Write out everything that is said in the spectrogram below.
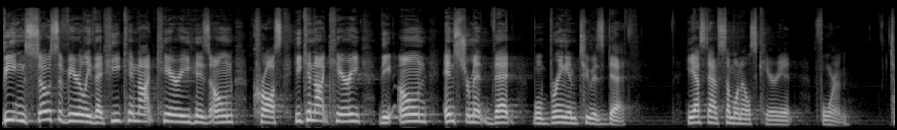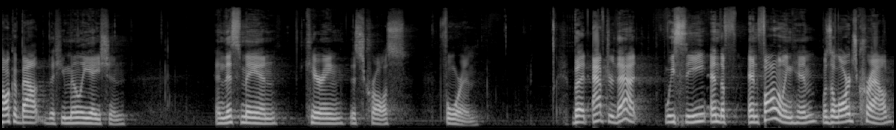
beaten so severely that he cannot carry his own cross. He cannot carry the own instrument that will bring him to his death. He has to have someone else carry it for him. Talk about the humiliation and this man carrying this cross for him. But after that, we see, and, the, and following him was a large crowd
